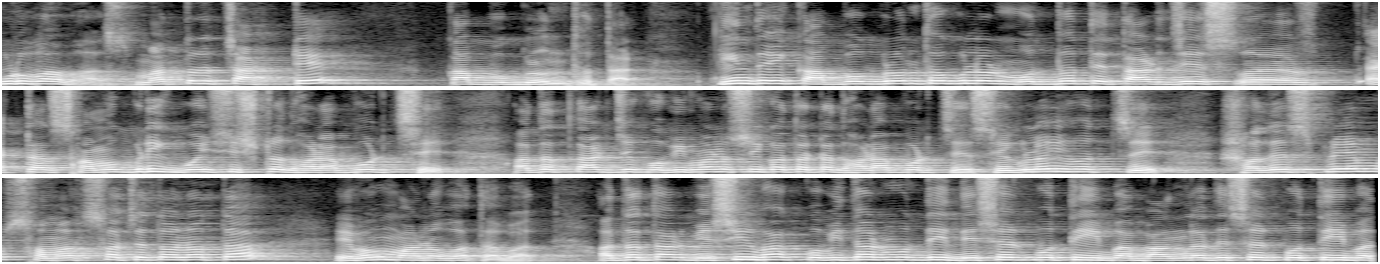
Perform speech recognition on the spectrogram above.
পূর্বাভাস, মাত্র চারটে কাব্যগ্রন্থ তার। কিন্তু এই কাব্যগ্রন্থগুলোর মধ্যতে তার যে একটা সামগ্রিক বৈশিষ্ট্য ধরা পড়ছে, অর্থাৎ তার যে কবি মানসিকতাটা ধরা পড়ছে, সেগুলোই হচ্ছে স্বদেশপ্রেম সমাজ সচেতনতা এবং মানবতাবাদ। অর্থাৎ তার বেশিরভাগ কবিতার মধ্যেই দেশের প্রতি বা বাংলাদেশের প্রতি বা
